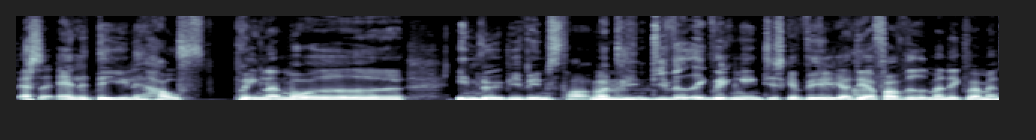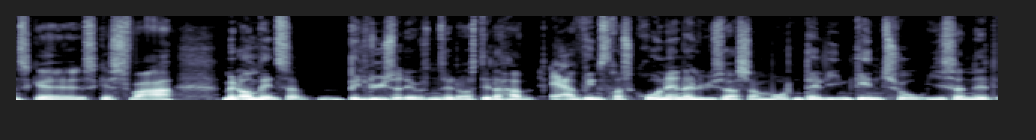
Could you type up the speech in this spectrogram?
altså alle dele har jo på en eller anden måde øh, indløb i Venstre, mm. og de, de ved ikke, hvilken en de skal vælge, og derfor ved man ikke, hvad man skal, skal svare. Men omvendt så belyser det jo sådan set også det, der har, er Venstres grundanalyser, som Morten Dalin gentog i sådan et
